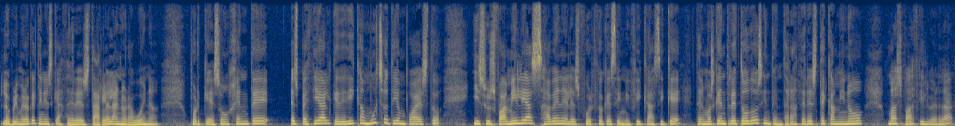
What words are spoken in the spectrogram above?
lo primero que tenéis que hacer es darle la enhorabuena, porque son gente especial que dedica mucho tiempo a esto y sus familias saben el esfuerzo que significa. Así que tenemos que entre todos intentar hacer este camino más fácil, ¿verdad?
